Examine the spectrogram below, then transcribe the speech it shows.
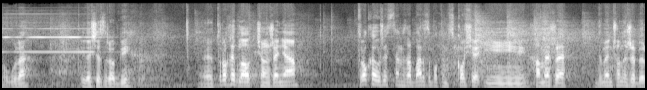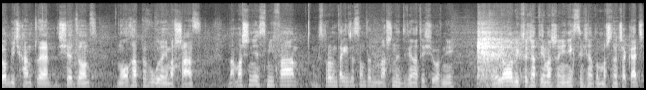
w ogóle, ile się zrobi. E, Trochę dla odciążenia, trochę już jestem za bardzo po tym skosie i hamerze wymęczony, żeby robić hantle siedząc. No OHP w ogóle nie ma szans. Na maszynie Smitha jest problem taki, że są te maszyny dwie na tej siłowni. Robi ktoś na tej maszynie, nie chce mi się na tą maszynę czekać,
